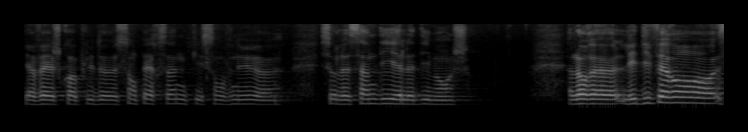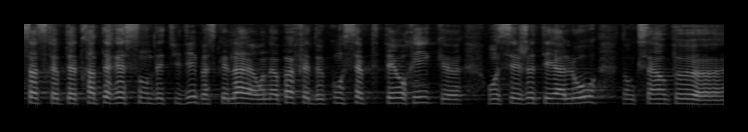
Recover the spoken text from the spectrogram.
il y avait, je crois, plus de 100 personnes qui sont venues sur le samedi et le dimanche. Alors, euh, les différents, ça serait peut-être intéressant d'étudier parce que là, on n'a pas fait de concept théorique, euh, on s'est jeté à l'eau, donc c'est un peu euh,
